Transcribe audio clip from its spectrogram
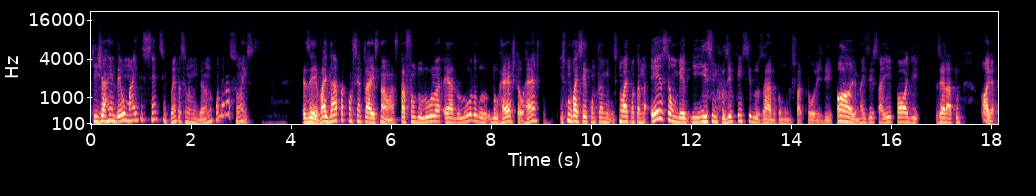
que já rendeu mais de 150, se não me engano, condenações. Quer dizer, vai dar para concentrar isso? Não, a situação do Lula é a do Lula, do resto é o resto. Isso não vai ser contaminado, isso não vai contaminar. Esse é um medo, e isso, inclusive, tem sido usado como um dos fatores de, olha, mas isso aí pode zerar tudo. Olha,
